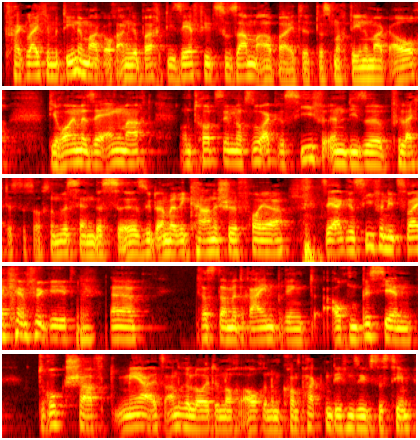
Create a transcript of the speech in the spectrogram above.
Vergleiche mit Dänemark auch angebracht, die sehr viel zusammenarbeitet. Das macht Dänemark auch. Die Räume sehr eng macht und trotzdem noch so aggressiv in diese, vielleicht ist das auch so ein bisschen das äh, südamerikanische Feuer, sehr aggressiv in die Zweikämpfe geht, mhm. äh, das damit reinbringt, auch ein bisschen Druck schafft, mehr als andere Leute noch auch in einem kompakten Defensivsystem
